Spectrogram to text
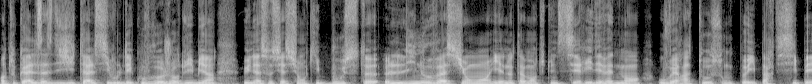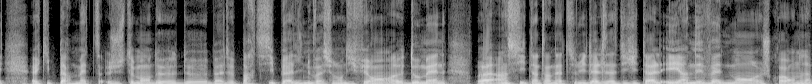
En tout cas, Alsace Digital, si vous le découvrez aujourd'hui, bien une association qui booste l'innovation. Il y a notamment toute une série d'événements ouverts à tous. On peut y participer, euh, qui permettent justement bah, de participer à l'innovation dans différents euh, domaines. Voilà, un site internet, celui d'Alsace Digital, et un événement, je crois, on en a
